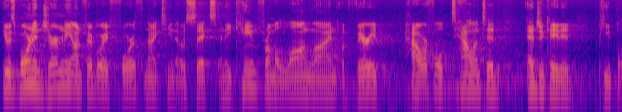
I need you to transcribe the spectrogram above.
He was born in Germany on February 4th, 1906, and he came from a long line of very powerful, talented, educated people.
